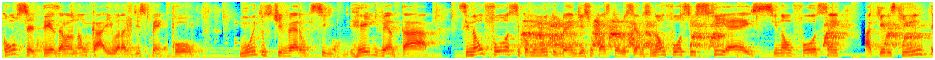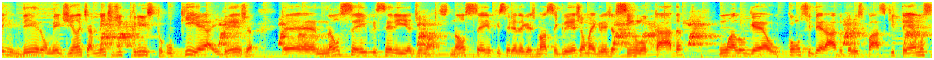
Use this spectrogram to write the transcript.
com certeza ela não caiu, ela despencou. Muitos tiveram que se reinventar. Se não fosse, como muito bem disse o pastor Luciano, se não fossem os fiéis, se não fossem aqueles que entenderam mediante a mente de Cristo o que é a igreja, é, não sei o que seria de nós, não sei o que seria da igreja. Nossa igreja é uma igreja sim locada, um aluguel considerável pelo espaço que temos.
